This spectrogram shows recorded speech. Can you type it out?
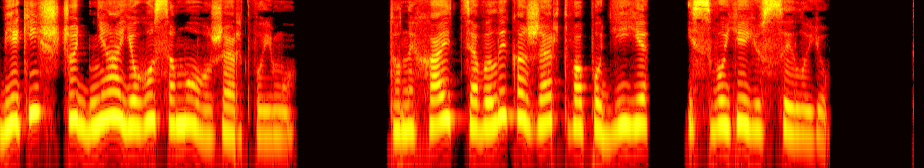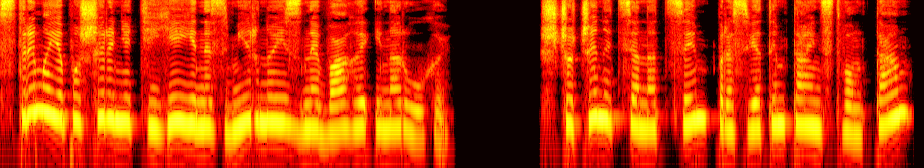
в якій щодня його самого жертвуємо, то нехай ця велика жертва подіє і своєю силою, стримає поширення тієї незмірної зневаги і наруги, що чиниться над цим пресвятим таїнством там,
